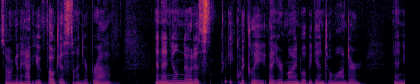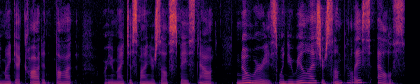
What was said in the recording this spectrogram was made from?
So I'm going to have you focus on your breath, and then you'll notice pretty quickly that your mind will begin to wander, and you might get caught in thought, or you might just find yourself spaced out. No worries. When you realize you're someplace else,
